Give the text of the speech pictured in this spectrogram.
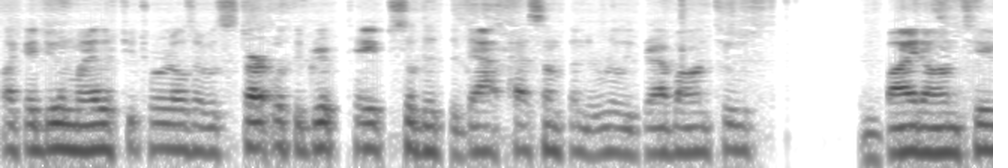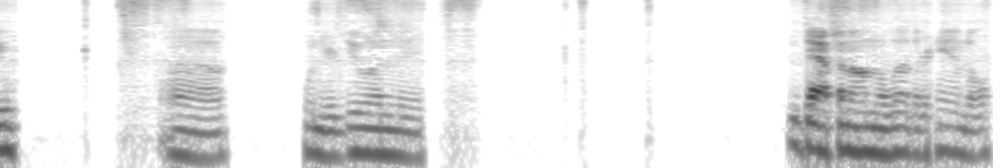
like I do in my other tutorials, I would start with the grip tape so that the DAP has something to really grab onto and bite onto uh, when you're doing the dapping on the leather handle.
